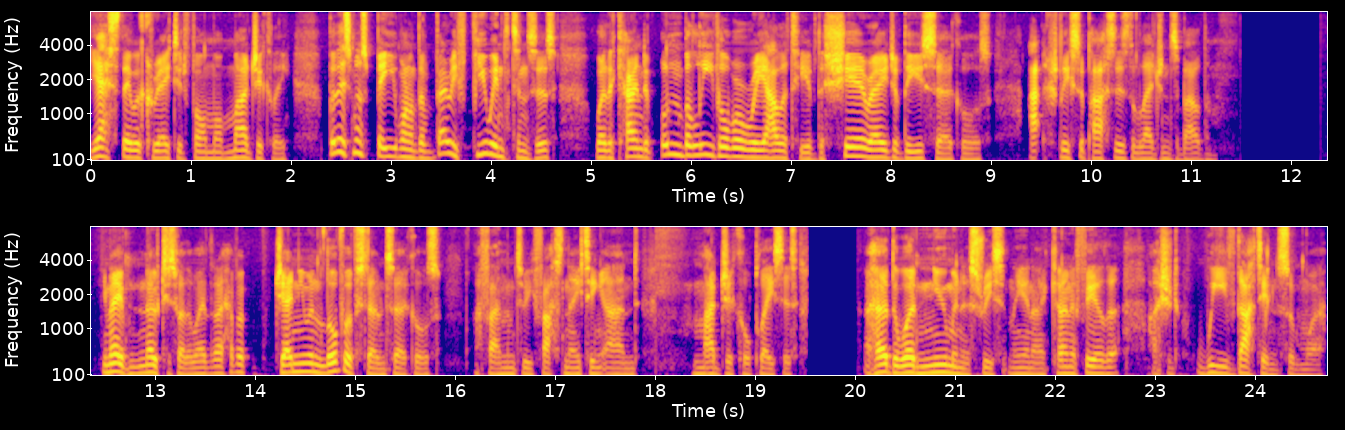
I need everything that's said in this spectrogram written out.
Yes, they were created far more magically, but this must be one of the very few instances where the kind of unbelievable reality of the sheer age of these circles actually surpasses the legends about them. You may have noticed, by the way, that I have a genuine love of stone circles. I find them to be fascinating and magical places. I heard the word numinous recently, and I kind of feel that I should weave that in somewhere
